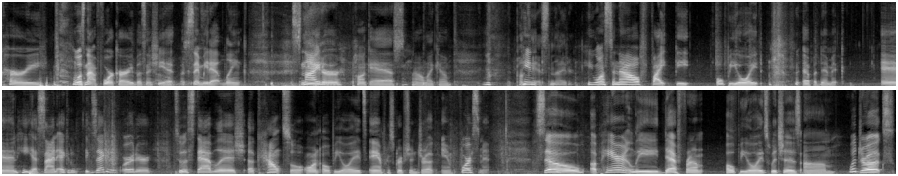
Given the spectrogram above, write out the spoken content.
Curry. well, it's not for Curry, but since she had oh, sent me that link, Snyder, punk ass. I don't like him. He- ass Snyder. He wants to now fight the opioid epidemic. And he has signed ex- executive order to establish a council on opioids and prescription drug enforcement. So apparently, death from opioids, which is um, what drugs?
